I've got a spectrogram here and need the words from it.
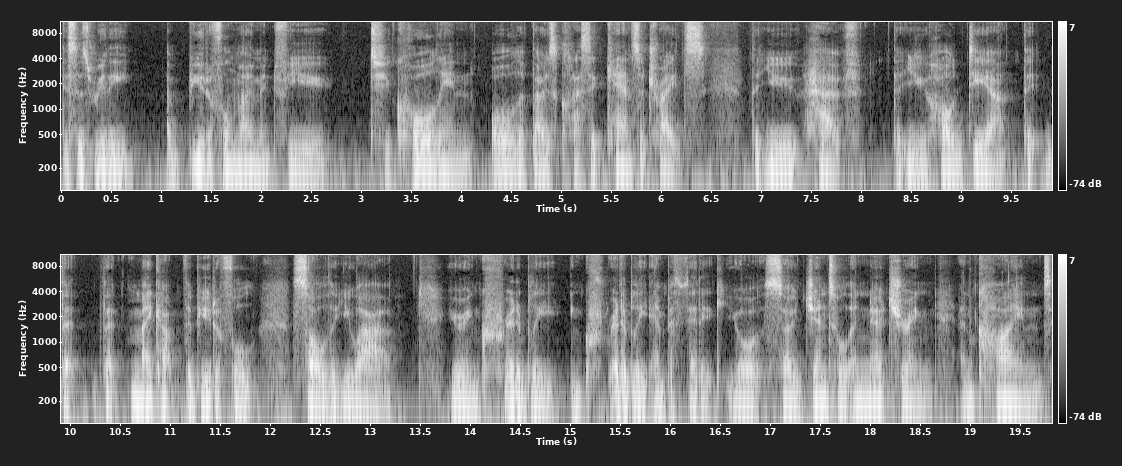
This is really a beautiful moment for you to call in all of those classic Cancer traits that you have, that you hold dear, that, that, that make up the beautiful soul that you are. You're incredibly, incredibly empathetic. You're so gentle and nurturing and kind,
